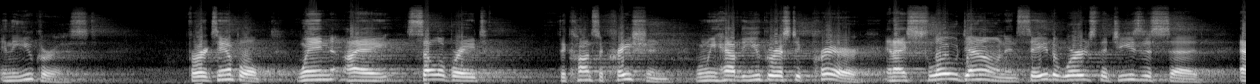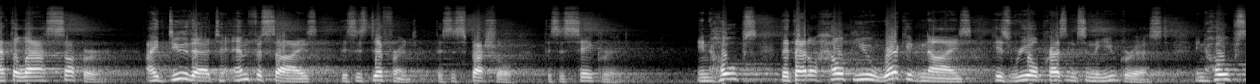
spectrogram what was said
in the Eucharist. For example, when I celebrate the consecration, when we have the Eucharistic prayer, and I slow down and say the words that Jesus said at the Last Supper, I do that to emphasize this is different, this is special, this is sacred in hopes that that'll help you recognize his real presence in the Eucharist, in hopes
